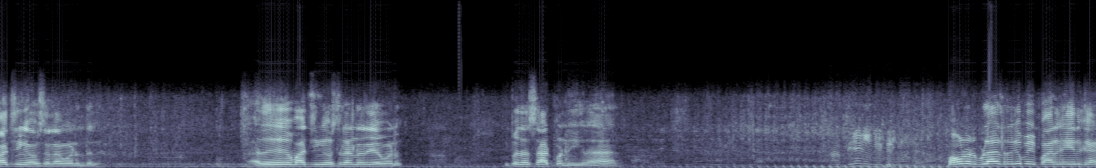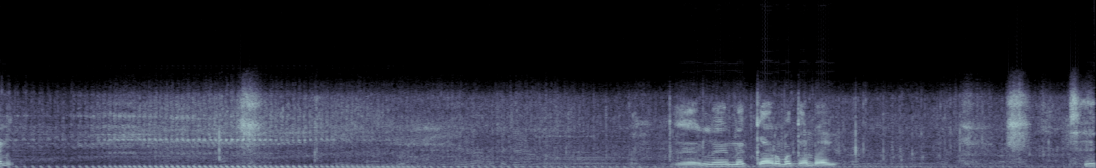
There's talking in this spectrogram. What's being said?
வாட்சிங் ஹவுஸ் எல்லாம் வேணும் தானே அது வாட்சிங் ஹவுஸ்லாம் நிறைய வேணும். இப்போ தான் ஸ்டார்ட் பண்ணிக்கிறேன். மவுனர் மௌனர் பிளான் இருக்கு போய் பாருங்க இருக்கான்னு. என்ன கரும கன்றாவி? சரி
